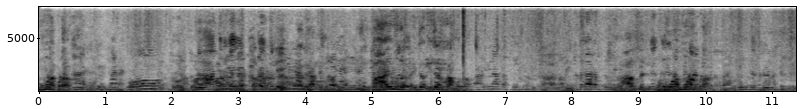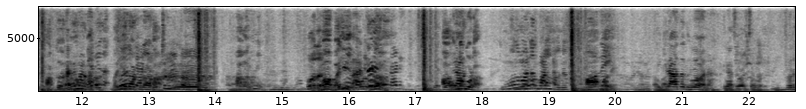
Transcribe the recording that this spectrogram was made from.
മൂ- എടുത്ത് മൂണ കൂടാ തായ മുതൽ ഇത് ഇതിടാ മുതൽ മൂണ മൂണ കൂടാ ആക്ക് വലിയതാക്കൂടാടാ ആ വലിയ കൂടാ ആ ഒന്നും കൂടാ ആ മതി ഇല്ലാത്തത് പോലെ ഇങ്ങനെ ചോദിച്ചാൽ മതി ഒരു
